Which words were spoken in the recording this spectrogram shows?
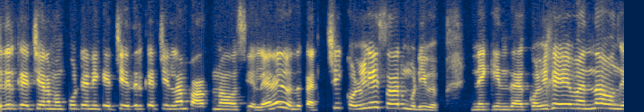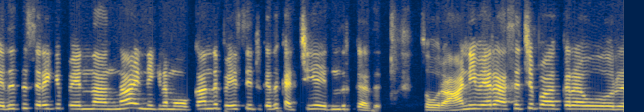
எதிர்க்கட்சியா நம்ம கூட்டணி கட்சி எதிர்கட்சி எல்லாம் பார்க்கணும் அவசியம் இல்லை. ஏன்னா இது வந்து கட்சி கொள்கை சார் முடிவு. இன்னைக்கு இந்த கொள்கையை வந்து அவங்க எதிர்த்து சிறைக்கு போயிருந்தாங்கன்னா இன்னைக்கு நம்ம உட்கார்ந்து பேசிட்டு இருக்கிறது கட்சியே இருந்திருக்காது. சோ ஒரு ஆணி வேற அசைச்சு பாக்குற ஒரு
